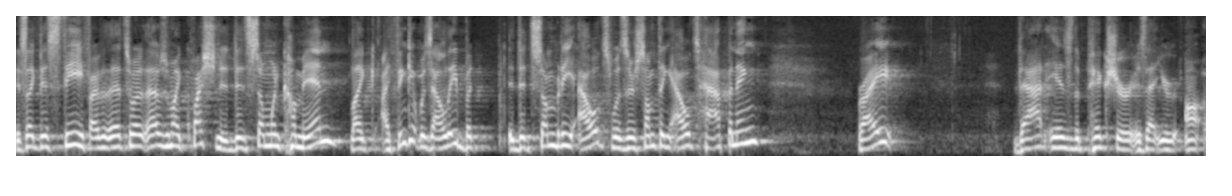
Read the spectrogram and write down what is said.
It's like this thief. I, that's what that was my question. Did someone come in? Like I think it was Ellie, but did somebody else? Was there something else happening? Right? That is the picture, is that you're uh,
